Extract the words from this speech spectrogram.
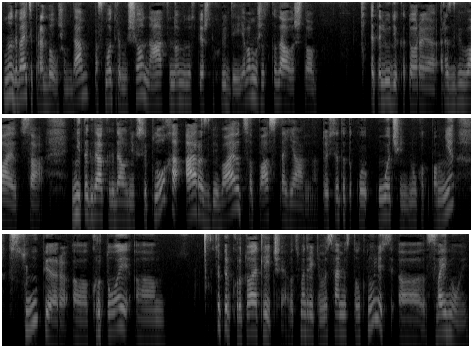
Ну, давайте продолжим, да, посмотрим еще на феномен успешных людей. Я вам уже сказала, что это люди, которые развиваются не тогда, когда у них все плохо, а развиваются постоянно. То есть это такой очень, ну, как по мне, супер э, крутой э, супер крутое отличие. Вот смотрите, мы с вами столкнулись э, с войной,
